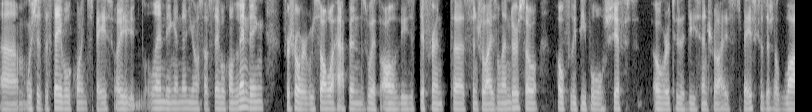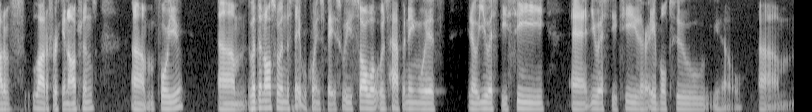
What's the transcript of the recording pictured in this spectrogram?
um, which is the stablecoin space, well, lending, and then you also have stablecoin lending for sure. We saw what happens with all of these different uh, centralized lenders. So hopefully people will shift over to the decentralized space because there's a lot of lot of freaking options um, for you. Um, but then also in the stablecoin space, we saw what was happening with you know USDC and USDT. They're able to you know um,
